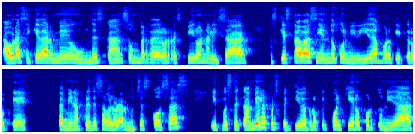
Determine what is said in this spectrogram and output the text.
ahora sí que darme un descanso, un verdadero respiro, analizar pues qué estaba haciendo con mi vida, porque creo que también aprendes a valorar muchas cosas y pues te cambia la perspectiva. Creo que cualquier oportunidad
